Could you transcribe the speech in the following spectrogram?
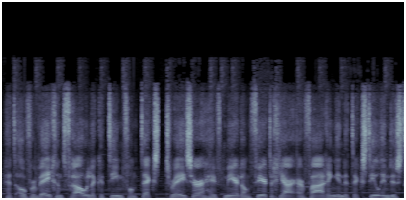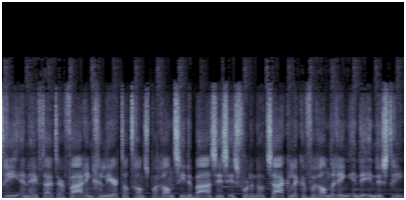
Het overwegend vrouwelijke team van Text Tracer heeft meer dan 40 jaar ervaring in de textielindustrie en heeft uit ervaring geleerd dat transparantie de basis is voor de noodzakelijke verandering in de industrie.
